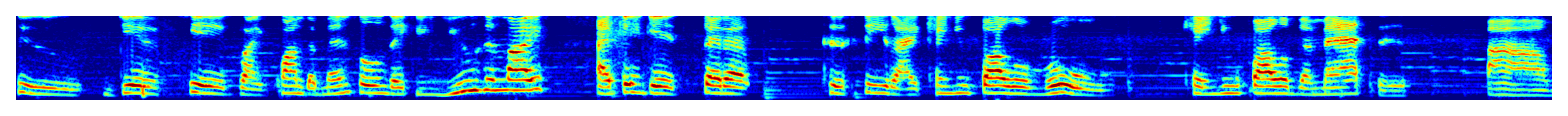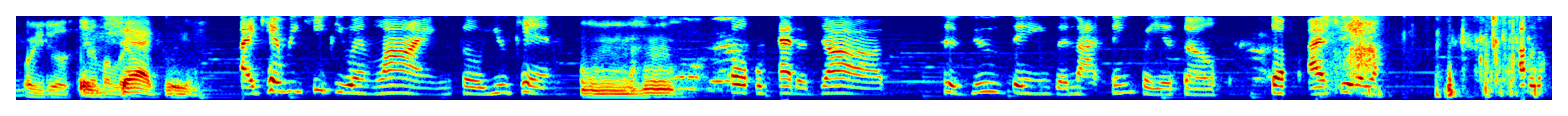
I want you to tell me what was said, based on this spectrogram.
to give kids like fundamentals they can use in life. I think it's set up to see like can you follow rules? Can you follow the masses? Um Or you do a similar. Exactly. like can we keep you in line so you can hmm go at a job to do things and not think for yourself. So I feel like a lot of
